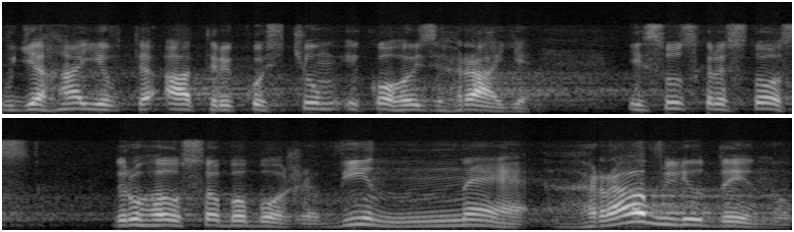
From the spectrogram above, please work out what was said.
вдягає в театрі костюм і когось грає. Ісус Христос, друга особа Божа, Він не грав людину,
